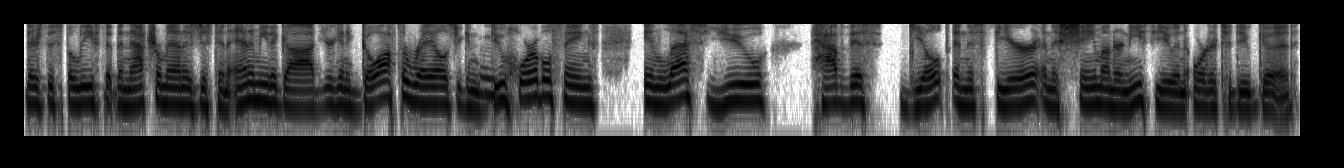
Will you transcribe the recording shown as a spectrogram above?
there's this belief that the natural man is just an enemy to God. You're going to go off the rails, you're going to mm. do horrible things unless you have this guilt and this fear and this shame underneath you in order to do good.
